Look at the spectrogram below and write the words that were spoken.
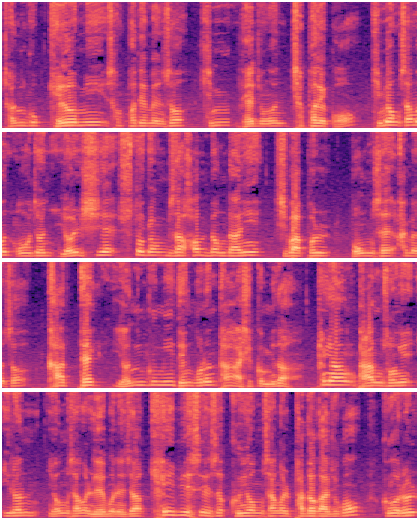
전국 계엄이 선포되면서 김대중은 체포됐고 김영삼은 오전 10시에 수도경비사 헌병단이 집 앞을 봉쇄하면서 가택 연금이 된 거는 다 아실 겁니다. 평양 방송에 이런 영상을 내보내자 KBS에서 그 영상을 받아가지고 그거를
